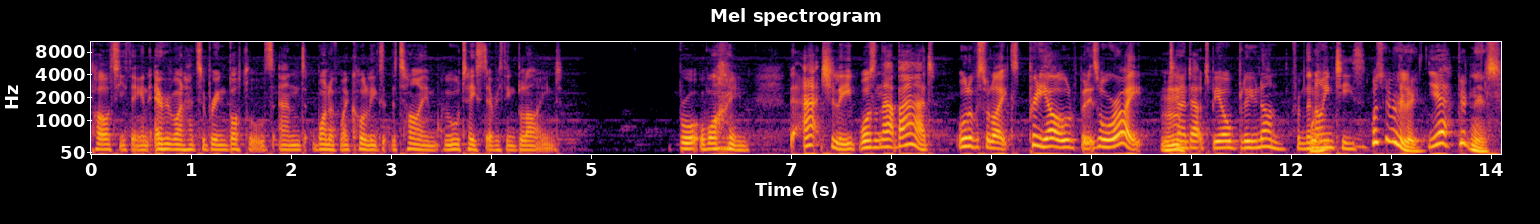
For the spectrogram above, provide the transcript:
party thing, and everyone had to bring bottles. And one of my colleagues at the time, we all tasted everything blind, brought a wine that actually wasn't that bad. All of us were like, pretty old, but it's all right." Turned out to be old Blue Nun from the Mm. Well, nineties. Was it really? Yeah. Goodness.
